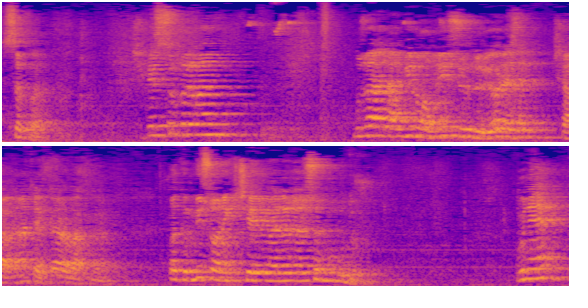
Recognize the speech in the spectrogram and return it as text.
sıfır. Çıkış sıfır mı? Bu zaten bir olmayı sürdürüyor. Reset çarpına tekrar bakmıyor. Bakın bir sonraki çevirmeden önce bu budur. Bu ne?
